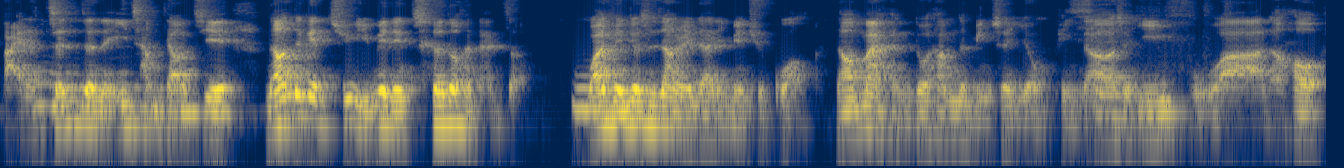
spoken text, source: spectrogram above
摆了整整的一长条街。然后那个区域里面连车都很难走，嗯完全就是让人在里面去逛，然后卖很多他们的民生用品，然后是衣服啊，然后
